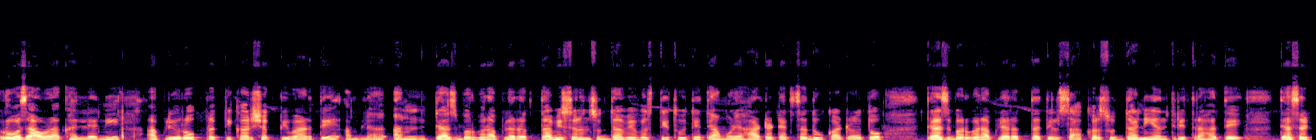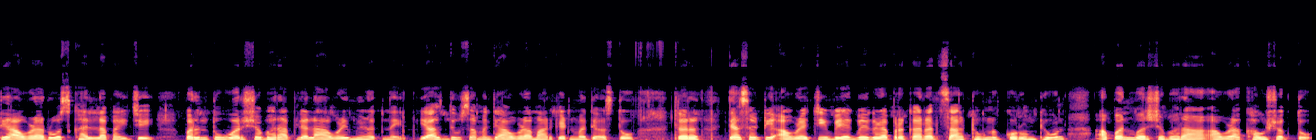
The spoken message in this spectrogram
रोज आवळा खाल्ल्याने आपली रोगप्रतिकार शक्ती वाढते. आपल्या त्याचबरोबर आपलं रक्ताभिसरणसुद्धा व्यवस्थित होते. त्यामुळे हार्ट अटॅकचा धोका टळतो. त्याचबरोबर आपल्या रक्तातील साखरसुद्धा नियंत्रित राहते. त्यासाठी आवळा रोज खाल्ला पाहिजे. परंतु वर्षभर आपल्याला आवळे मिळत नाही. याच दिवसामध्ये आवळा मार्केटमध्ये असतो. तर त्यासाठी आवळ्याची वेगवेगळ्या प्रकारात साठवणूक करून ठेवून आपण वर्षभर आ आवळा खाऊ शकतो.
